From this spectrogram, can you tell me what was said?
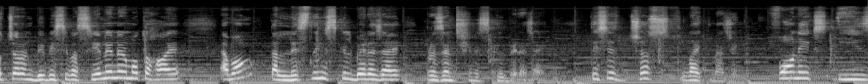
উচ্চারণ বিবিসি বা সিএনএনের মতো হয় এবং তার লিসনিং স্কিল বেড়ে যায় প্রেজেন্টেশন স্কিল বেড়ে যায়। This is just like magic phonics is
